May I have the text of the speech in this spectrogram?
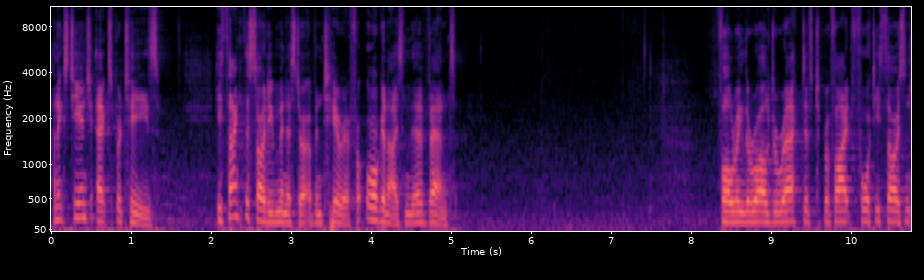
and exchange expertise. He thanked the Saudi Minister of Interior for organising the event Following the royal directives to provide 40,000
